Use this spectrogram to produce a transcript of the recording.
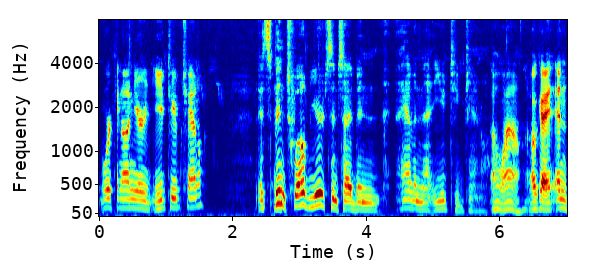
working on your YouTube channel. It's been 12 years since I've been having that YouTube channel. Oh wow. Okay. And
